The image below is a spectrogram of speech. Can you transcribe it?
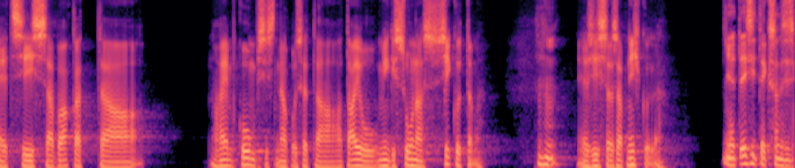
et siis saab hakata noh, emb-kumb siis nagu seda taju mingis suunas sikutama mm. -hmm. ja siis see saab nihkuda nii et esiteks on siis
